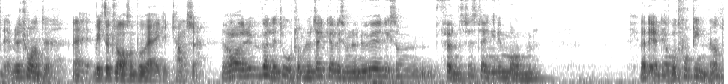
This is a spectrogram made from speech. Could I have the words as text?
Nej men det tror jag inte. Nej, Viktor Claesson på väg kanske. Ja, det är väldigt oklart. Men nu tänker jag liksom, nu- nu är liksom fönstret stänger imorgon. Ja, det, det har gått fort innan.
